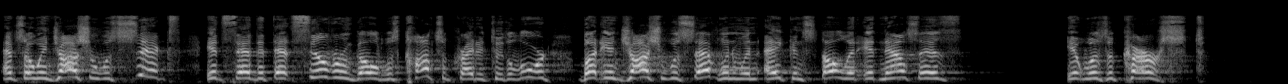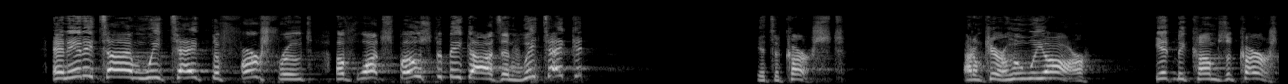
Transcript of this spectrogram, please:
And so when Joshua was six, it said that that silver and gold was consecrated to the Lord. But in Joshua 7, when Achan stole it, it now says it was accursed. And anytime we take the first fruits of what's supposed to be God's and we take it, it's accursed. I don't care who we are, it becomes accursed.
